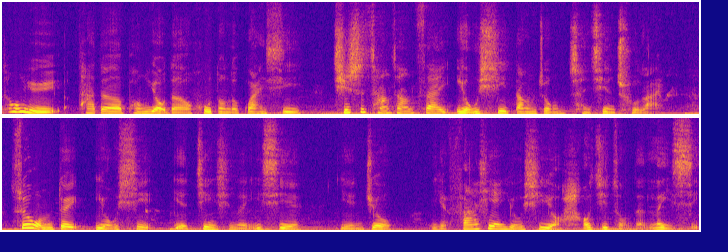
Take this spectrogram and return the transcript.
儿童与他的朋友的互动的关系，其实常常在游戏当中呈现出来。所以，我们对游戏也进行了一些研究，也发现游戏有好几种的类型。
